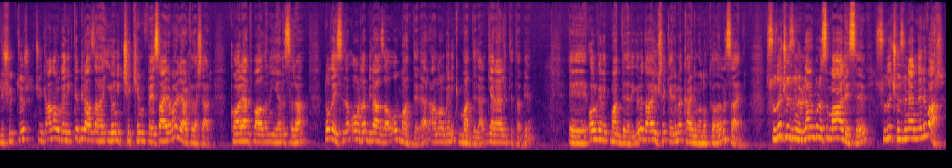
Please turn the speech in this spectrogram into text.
düşüktür. Çünkü anorganikte biraz daha iyonik çekim vesaire var ya arkadaşlar. Kovalent bağlarının yanı sıra. Dolayısıyla orada biraz daha o maddeler, anorganik maddeler genellikle tabii e, organik maddelere göre daha yüksek erime kaynama noktalarına sahip. Suda çözünürler burası maalesef. Suda çözünenleri var.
